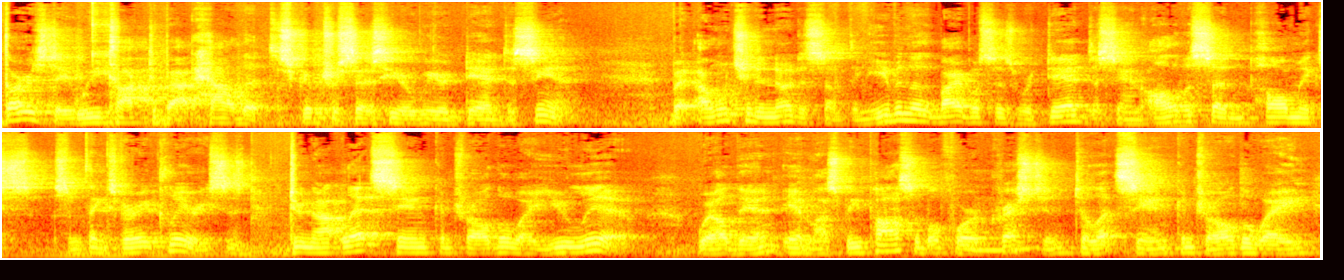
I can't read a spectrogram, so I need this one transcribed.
Thursday we talked about how that the scripture says here we are dead to sin. But I want you to notice something. Even though the Bible says we're dead to sin, all of a sudden Paul makes some things very clear. He says, Do not let sin control the way you live well, then it must be possible for a Christian to let sin control the way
